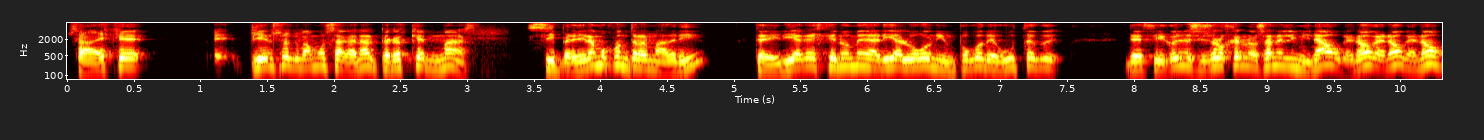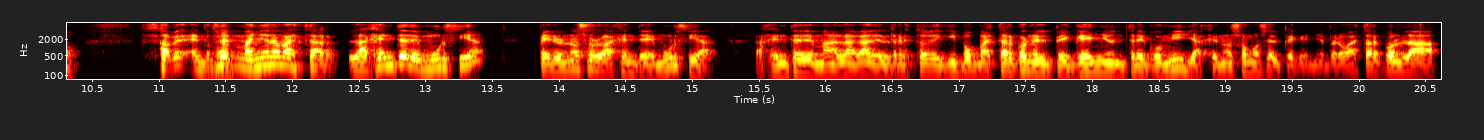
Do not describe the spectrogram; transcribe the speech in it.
o sea, es que eh, pienso que vamos a ganar, pero es que es más, si perdiéramos contra el Madrid, te diría que es que no me daría luego ni un poco de gusto de decir, coño, si son los que nos han eliminado, que no, que no, que no. ¿Sabes? Entonces, mañana va a estar la gente de Murcia, pero no solo la gente de Murcia, la gente de Málaga, del resto de equipos, va a estar con el pequeño, entre comillas, que no somos el pequeño, pero va a estar con la,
